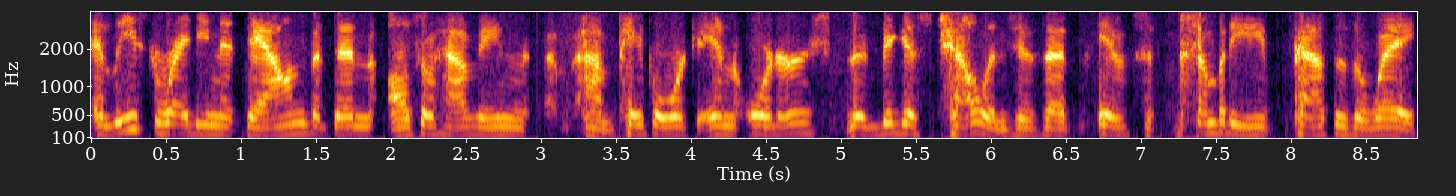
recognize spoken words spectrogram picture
At least writing it down, but then also having um, paperwork in order. The biggest challenge is that if somebody passes away,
